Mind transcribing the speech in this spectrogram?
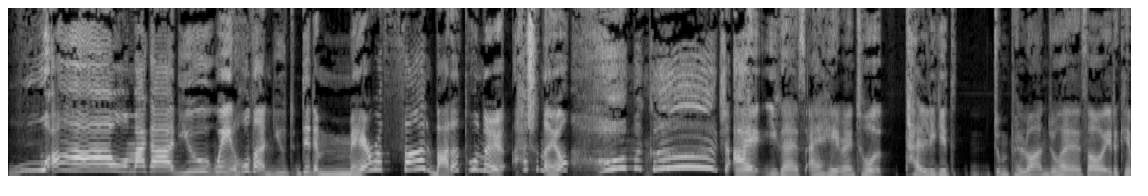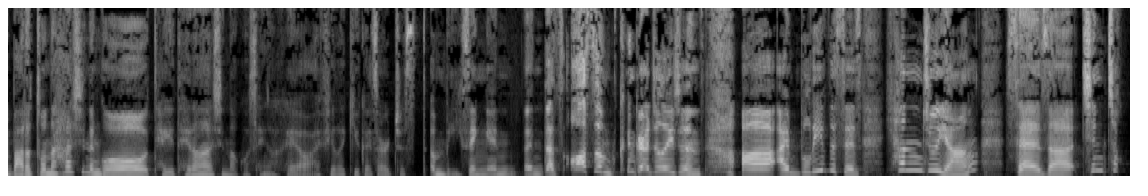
Wow! Oh my god. You wait, hold on. You did a marathon 마라톤을 하셨나요? Oh my gosh. I you guys, I hate running. 저 달리기 좀 별로 안 좋아해서 이렇게 마라톤을 하시는 거 되게 대단하시다고 생각해요. I feel like you guys are just amazing and, and that's awesome. Congratulations. Uh, I believe this is 현주 양 says uh, 친척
